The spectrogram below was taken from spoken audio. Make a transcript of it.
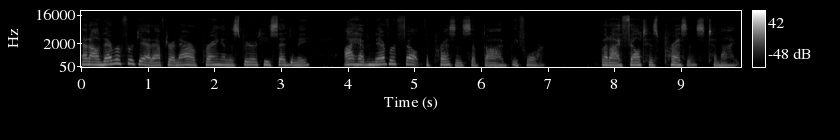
And I'll never forget, after an hour of praying in the Spirit, he said to me, I have never felt the presence of God before, but I felt His presence tonight.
